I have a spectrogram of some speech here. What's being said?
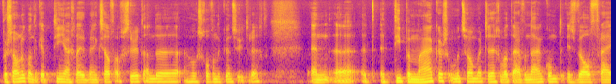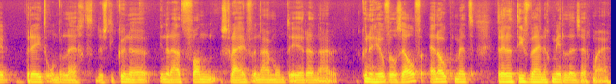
persoonlijk, want ik heb tien jaar geleden ben ik zelf afgestudeerd aan de Hogeschool van de Kunsten Utrecht. En eh, het, het type makers, om het zo maar te zeggen, wat daar vandaan komt, is wel vrij breed onderlegd. Dus die kunnen inderdaad van schrijven naar monteren, naar, kunnen heel veel zelf. En ook met relatief weinig middelen, zeg maar.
